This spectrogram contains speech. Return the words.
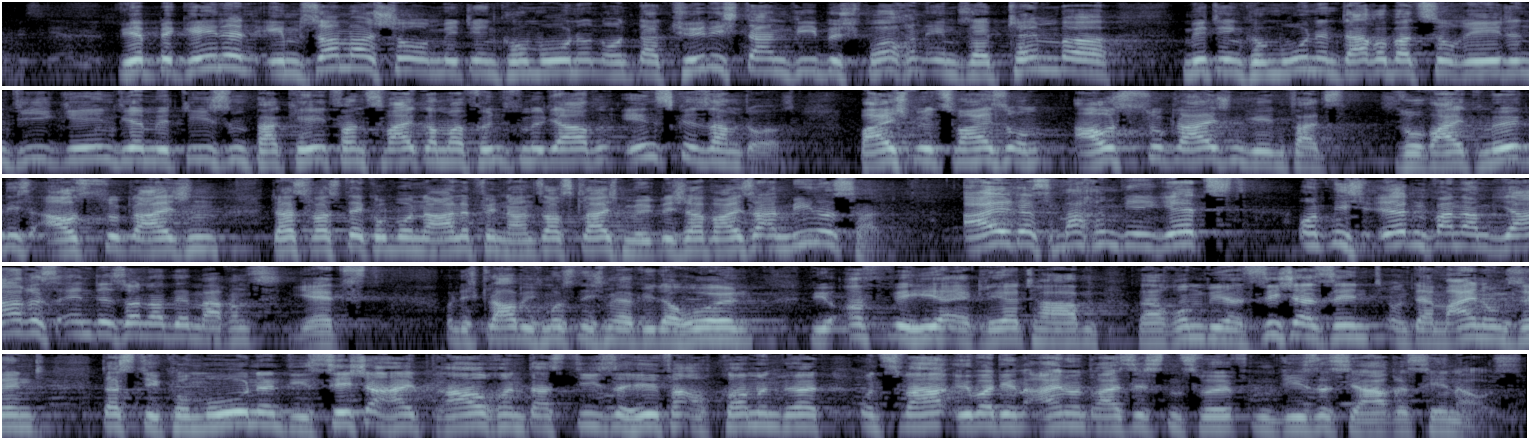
Wir beginnen im Sommer schon mit den Kommunen und natürlich dann, wie besprochen, im September mit den Kommunen darüber zu reden, wie gehen wir mit diesem Paket von 2,5 Milliarden € insgesamt aus, beispielsweise um auszugleichen, jedenfalls soweit möglich auszugleichen, das, was der kommunale Finanzausgleich möglicherweise an Minus hat. All das machen wir jetzt, und nicht irgendwann am Jahresende, sondern wir machen es jetzt. Ich glaube, ich muss nicht mehr wiederholen, wie oft wir hier erklärt haben, warum wir sicher sind und der Meinung sind, dass die Kommunen die Sicherheit brauchen, dass diese Hilfe auch kommen wird, und zwar über den 31.12. dieses Jahres hinaus.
